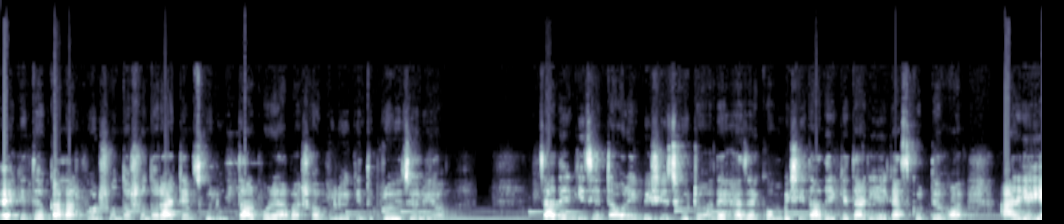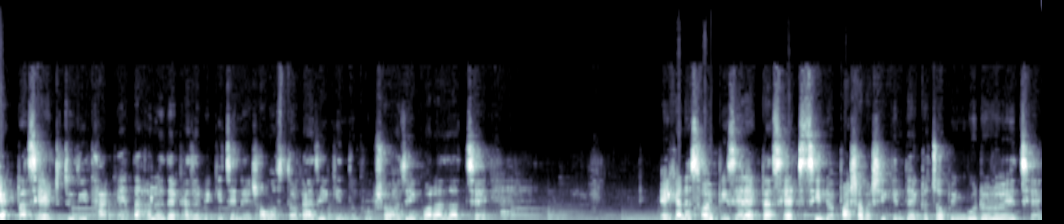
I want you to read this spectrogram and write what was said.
একে তো কালারফুল, সুন্দর সুন্দর আইটেমসগুলো তারপরে আবার সবগুলোই কিন্তু প্রয়োজনীয়। যাদের কিচেনটা অনেক বেশি ছোট, দেখা যায় কম বেশি তাদেরকে দাঁড়িয়ে কাজ করতে হয়। আর এই একটা সেট যদি থাকে, তাহলে দেখা যাবে কিচেনের সমস্ত কাজই কিন্তু খুব সহজেই করা যাচ্ছে। এখানে ছয় পিসের একটা সেট ছিল, পাশাপাশি কিন্তু একটা চপিং বোর্ডও রয়েছে।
